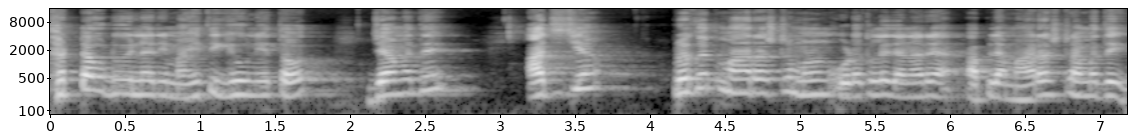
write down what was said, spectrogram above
थट्टा उडविणारी माहिती घेऊन येत आहोत ज्यामध्ये आजच्या प्रगत महाराष्ट्र म्हणून ओळखल्या जाणाऱ्या आपल्या महाराष्ट्रामध्ये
